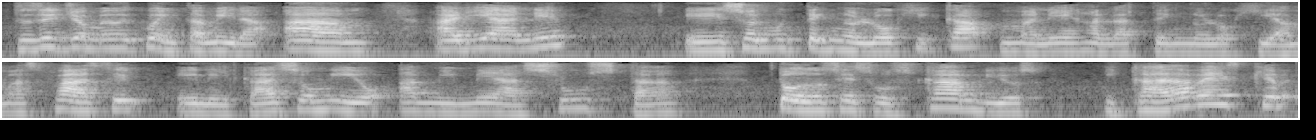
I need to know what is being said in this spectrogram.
entonces yo me doy cuenta, mira, Ariane eh, soy muy tecnológica, maneja la tecnología más fácil, en el caso mío a mí me asusta todos esos cambios y cada vez que,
